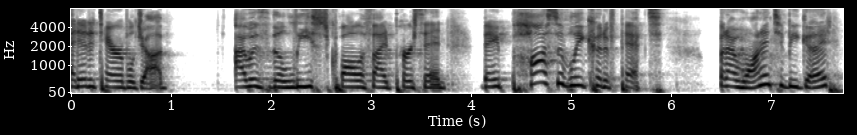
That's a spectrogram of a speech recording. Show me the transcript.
I did a terrible job. I was the least qualified person they possibly could have picked. But I wanted to be good.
